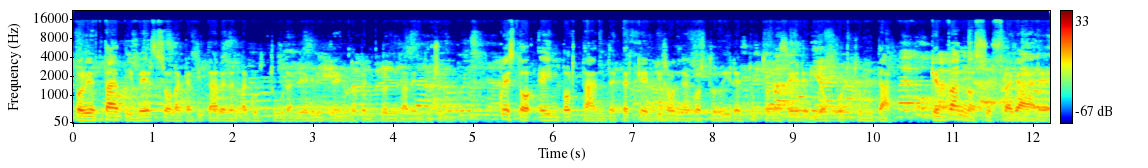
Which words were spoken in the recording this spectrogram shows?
proiettati verso la capitale della cultura di Agrigento per il 2025. Questo è importante perché bisogna costruire tutta una serie di opportunità che vanno a suffragare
